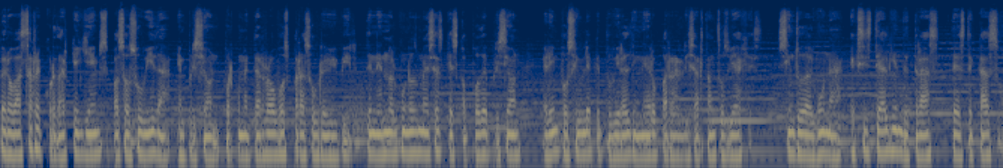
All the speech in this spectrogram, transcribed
pero basta recordar que James pasó su vida en prisión por cometer robos para sobrevivir. Teniendo algunos meses que escapó de prisión, era imposible que tuviera el dinero para realizar tantos viajes. Sin duda alguna, existe alguien detrás de este caso,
